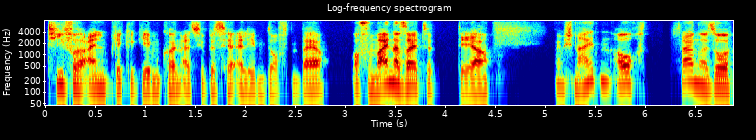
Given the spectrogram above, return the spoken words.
tiefere Einblicke geben können, als wir bisher erleben durften. Daher auch von meiner Seite, der beim Schneiden auch, sagen wir so,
